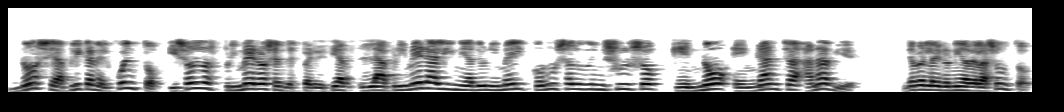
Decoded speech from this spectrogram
no se aplican el cuento y son los primeros en desperdiciar la primera línea de un email con un saludo insulso que no engancha a nadie. Ya ves la ironía del asunto.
